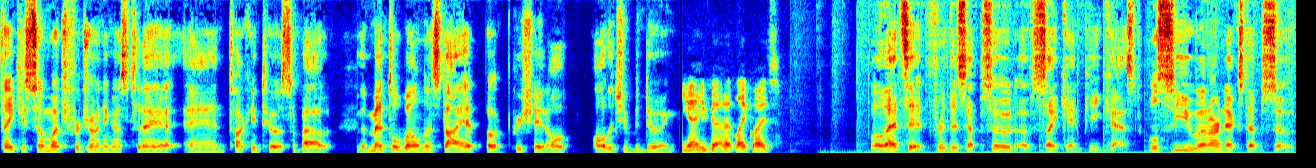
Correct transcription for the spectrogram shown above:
thank you so much for joining us today and talking to us about the mental wellness diet book. Appreciate all, all that you've been doing. Yeah, you got it. Likewise. Well, that's it for this episode of Psych NP Cast. We'll see you in our next episode.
